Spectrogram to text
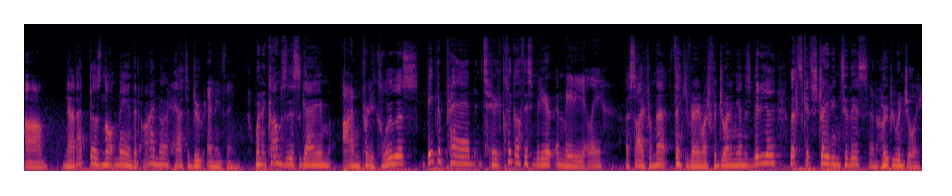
Um, now that does not mean that I know how to do anything. When it comes to this game, I'm pretty clueless. Be prepared to click off this video immediately. Aside from that, thank you very much for joining me on this video. Let's get straight into this and hope you enjoy.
